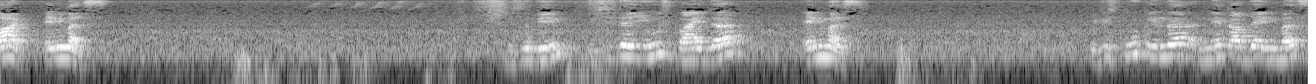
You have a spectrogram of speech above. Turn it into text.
what animals this is the beam which is the used by the animals it is put in the neck of the animals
